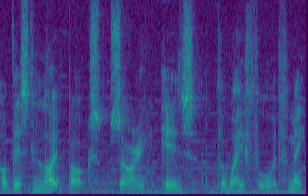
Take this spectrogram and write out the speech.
or this light box, sorry, is the way forward for me.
